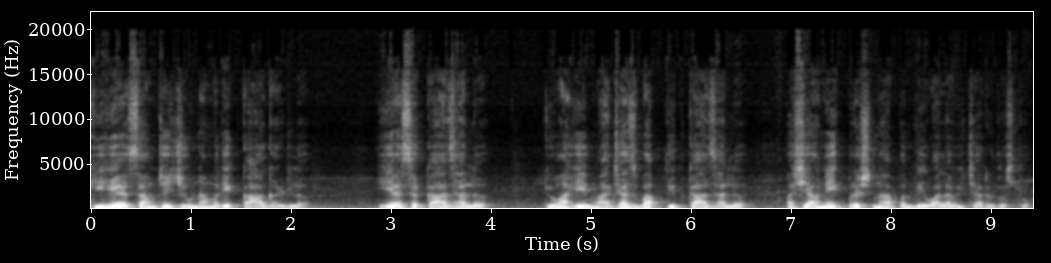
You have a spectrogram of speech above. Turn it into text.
की हे असं आमच्या जीवनामध्ये का घडलं? हे असं का झालं? किंवा हे माझ्याच बाबतीत का झालं? असे अनेक प्रश्न आपण देवाला विचारत असतो.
